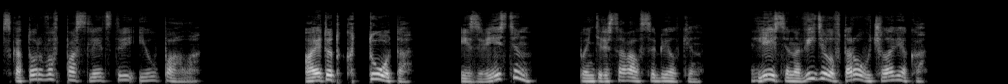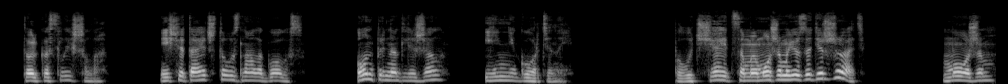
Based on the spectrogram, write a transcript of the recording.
с которого впоследствии и упала. «А этот кто-то известен?» — поинтересовался Белкин. «Лесина видела второго человека?» «Только слышала и считает, что узнала голос. Он принадлежал Инне Гординой. «Получается, мы можем ее задержать?» «Можем.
